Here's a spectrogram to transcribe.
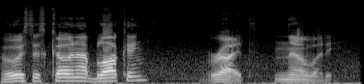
Who is this Kona blocking? Right, nobody.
